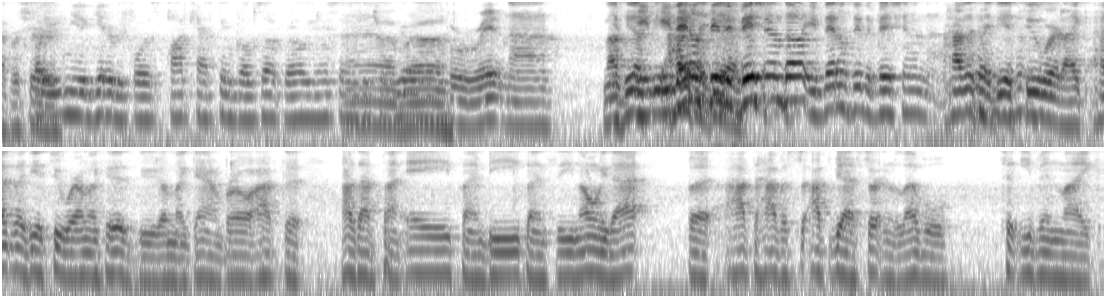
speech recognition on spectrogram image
yeah, for sure. So you need to get her before this podcast thing blows up, bro. You know what I'm saying? I Get know, bro. real- For real, nah. Now, if see, that's, if- see, if they don't this see the vision, though, if they don't see the vision, nah. I have this idea too, where like I have this idea too, where I'm like this, dude. I'm like, damn, bro. I have to, I have to have plan A, plan B, plan C. Not only that, but I have to have a, I have to be at a certain level to even like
